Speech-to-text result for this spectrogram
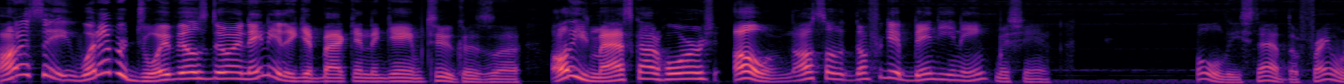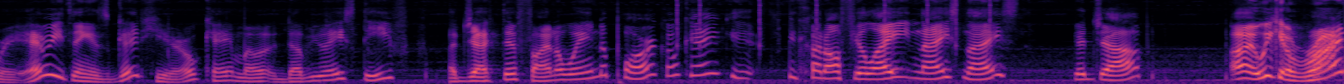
Honestly, whatever Joyville's doing, they need to get back in the game too, because uh, all these mascot horrors. Oh, also don't forget Bendy and the Ink Machine. Holy snap, the frame rate. Everything is good here. Okay, WA Steve. Objective, find a way in the park. Okay, you, cut off your light. Nice, nice. Good job. All right, we can run?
